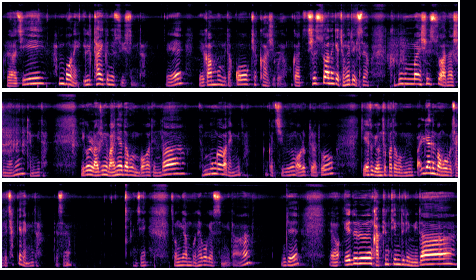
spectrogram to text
그래야지 한 번에 1타에 끝낼 수 있습니다. 예, 얘가 한 부분이다. 꼭 체크하시고요. 그러니까 실수하는 게 정해져 있어요. 그 부분만 실수 안 하시면 됩니다. 이걸 나중에 많이 하다 보면 뭐가 된다? 전문가가 됩니다. 그러니까 지금 어렵더라도 계속 연습하다 보면 빨리 하는 방법을 자기가 찾게 됩니다. 됐어요? 이제 정리 한번 해보겠습니다. 이제 어, 애들은 같은 팀들입니다.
